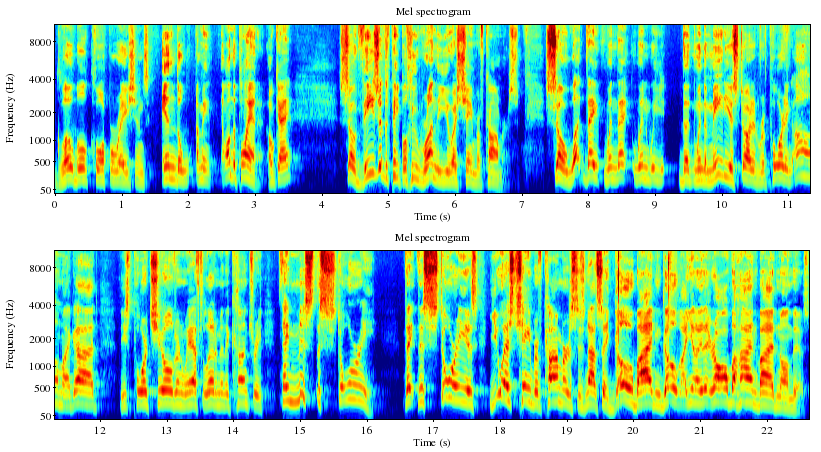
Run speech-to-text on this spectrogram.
global corporations in the, I mean, on the planet, okay? So these are the people who run the U.S. Chamber of Commerce. So what they, when they, when we, the, when the media started reporting, oh my God, these poor children, we have to let them in the country, they missed the story. They, this story is U.S. Chamber of Commerce does not say, go Biden, go. You know, they're all behind Biden on this.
